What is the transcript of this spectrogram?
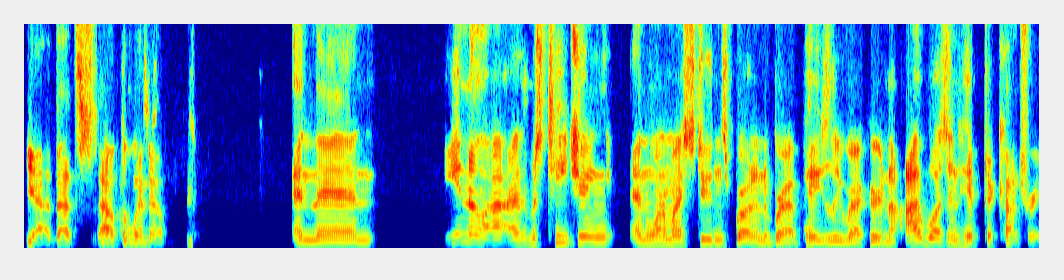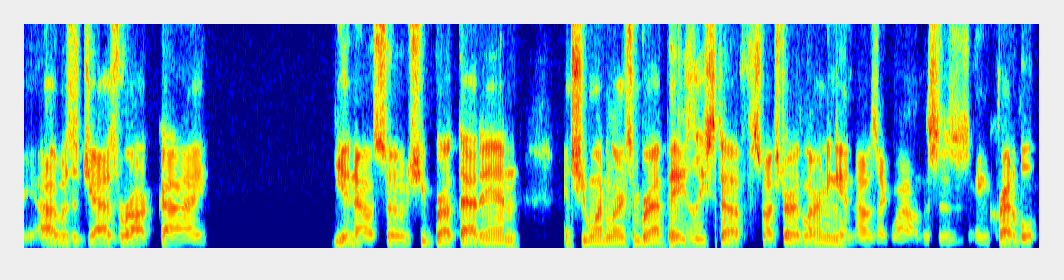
yeah, that's out the window. And then, you know, I, I was teaching, and one of my students brought in a Brad Paisley record. And I wasn't hip to country, I was a jazz rock guy, you know, so she brought that in. And she wanted to learn some Brad Paisley stuff. So I started learning it, and I was like, wow, this is incredible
